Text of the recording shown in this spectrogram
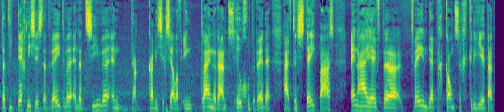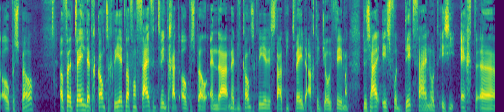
Dat hij technisch is, dat weten we en dat zien we. En daar kan hij zichzelf in kleine ruimtes heel goed redden. Hij heeft een steekpaas en hij heeft eh, 32 kansen gecreëerd uit open spel. Of eh, 32 kansen gecreëerd, waarvan 25 uit open spel. En daar, met die kansen creëren staat hij tweede achter Joey Veerman. Dus hij is voor dit Feyenoord is hij echt eh,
